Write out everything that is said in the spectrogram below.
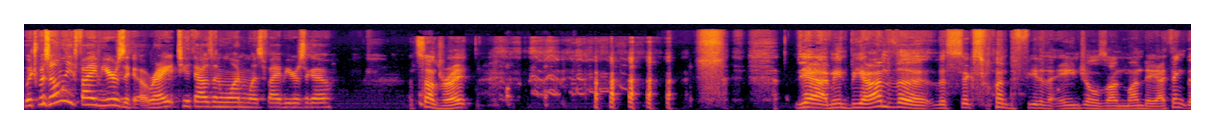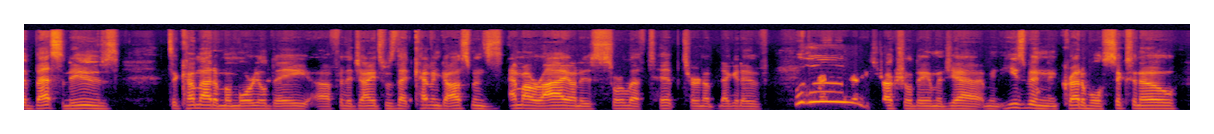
which was only five years ago, right? 2001 was five years ago. That sounds right. yeah, I mean, beyond the the six one defeat of the Angels on Monday, I think the best news to come out of Memorial Day uh, for the Giants was that Kevin Gausman's MRI on his sore left hip turned up negative. Structural damage. Yeah, I mean, he's been incredible. Six and zero oh.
